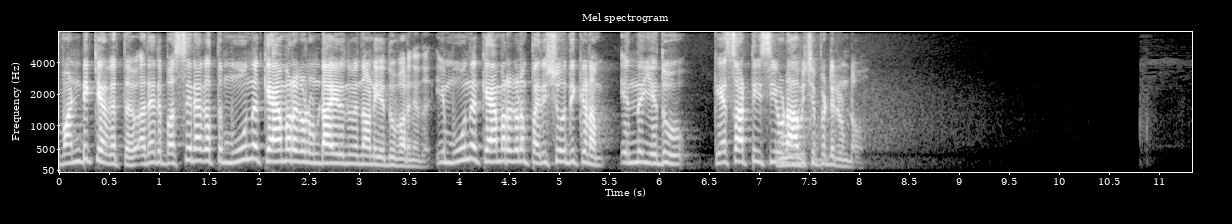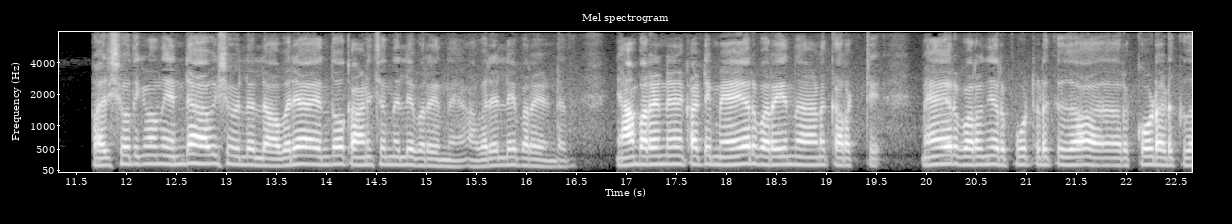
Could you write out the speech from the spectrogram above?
വണ്ടിക്കകത്ത് അതായത് ബസ്സിനകത്ത് മൂന്ന് ക്യാമറകൾ ഉണ്ടായിരുന്നു എന്നാണ് യദു പറഞ്ഞത്. ഈ മൂന്ന് ക്യാമറകളും പരിശോധിക്കണം എന്ന് Yadu K S R T സിയോട് ആവശ്യപ്പെട്ടിട്ടുണ്ടോ? പരിശോധിക്കണമെന്ന് എന്റെ ആവശ്യമില്ലല്ലോ. അവരെ എന്തോ കാണിച്ചെന്നല്ലേ പറയുന്നത് അവരല്ലേ പറയേണ്ടത്? ഞാൻ പറയുന്നതിനെക്കാട്ടി മേയർ പറയുന്നതാണ് കറക്റ്റ് മേയർ പറഞ്ഞ് റിപ്പോർട്ട് എടുക്കുക റെക്കോർഡ് എടുക്കുക.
